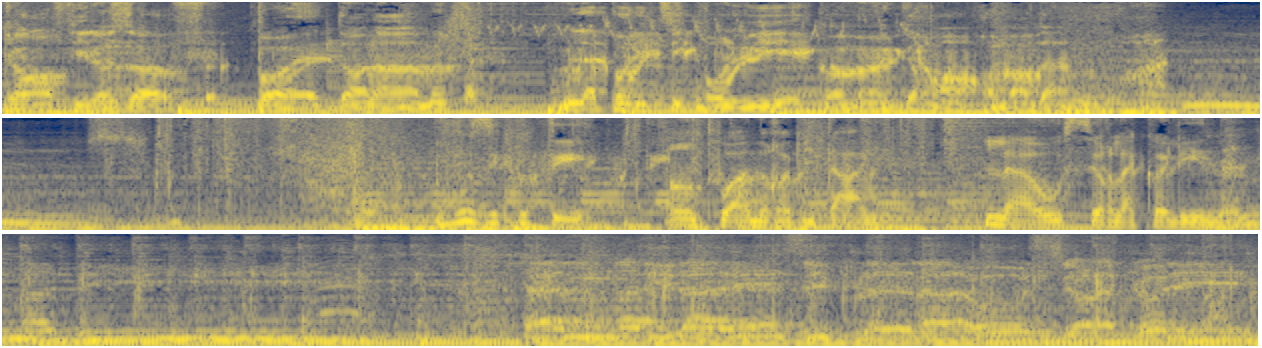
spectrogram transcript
Grand philosophe, poète dans l'âme, la politique pour lui est comme un grand roman d'amour. Vous écoutez Antoine Robitaille, là-haut sur la colline. Elle m'a dit, elle m'a dit d'aller siffler là-haut sur la colline,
